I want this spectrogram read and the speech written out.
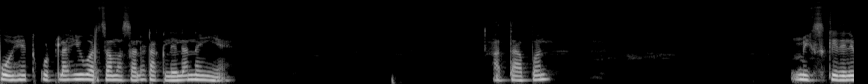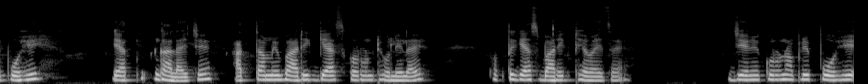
पोहेत कुठलाही वरचा मसाला टाकलेला नाही आहे आता आपण मिक्स केलेले पोहे यात घालायचे. आत्ता मी बारीक गॅस करून ठेवलेला आहे. फक्त गॅस बारीक ठेवायचा आहे. जेणेकरून आपले पोहे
